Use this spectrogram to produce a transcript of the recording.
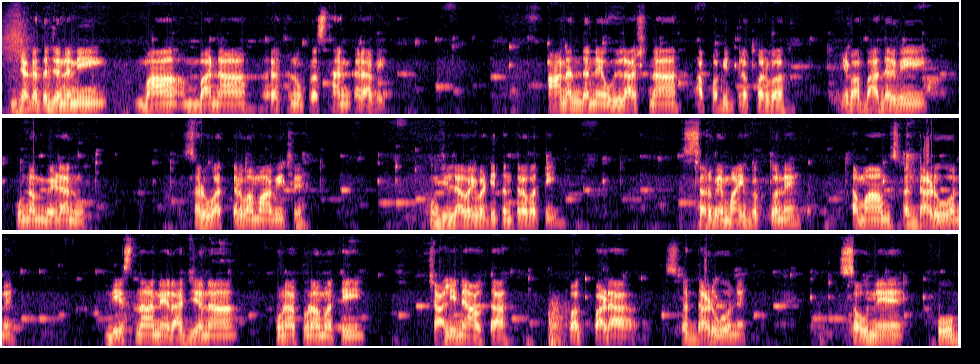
જગત જનની મા અંબાના રથનું પ્રસ્થાન કરાવી. આનંદ અને ઉલ્લાસના આ પવિત્ર પર્વ એવા ભાદરવી પૂનમ મેળાનું શરૂઆત કરવામાં આવી છે. હું જિલ્લા વહીવટી તંત્ર વતી સર્વે માઈ ભક્તોને, તમામ શ્રદ્ધાળુઓને, દેશના અને રાજ્યના ખૂણા ખૂણામાંથી ચાલીને આવતા પગપાળા શ્રદ્ધાળુઓને સૌને ખૂબ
